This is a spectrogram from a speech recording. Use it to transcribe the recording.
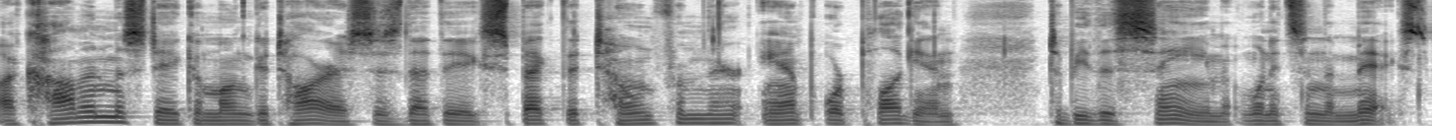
A common mistake among guitarists is that they expect the tone from their amp or plugin to be the same when it's in the mix,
